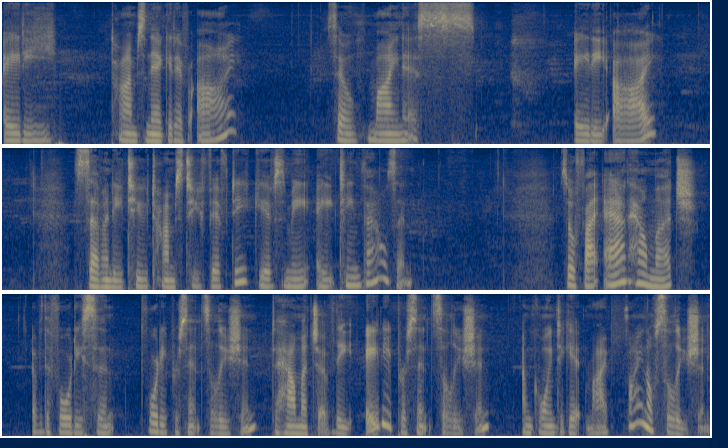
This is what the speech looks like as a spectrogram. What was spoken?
80 times negative i, so minus 80i. 72 times 250 gives me 18,000. So if I add how much of the 40 cent 40% solution to how much of the 80% solution, I'm going to get my final solution.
